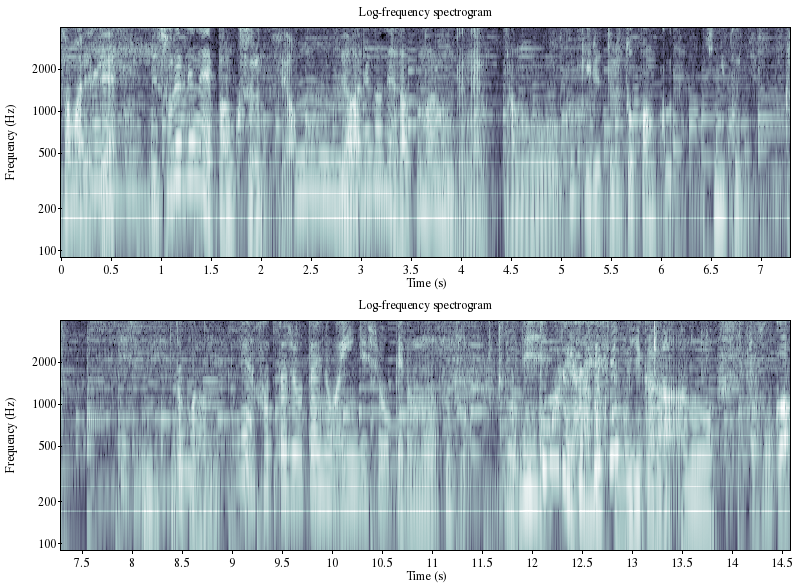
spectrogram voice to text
挟まれて、はいはいはいでそれでねパンクするんですよ。ん。であれがねなくなるんでねあの空気入れてるとパンクしにくいんですですね、うんだからね張った状態のがいいんでしょうけども。そうそう。ここまでやらなくてもいいから、あのあそうか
